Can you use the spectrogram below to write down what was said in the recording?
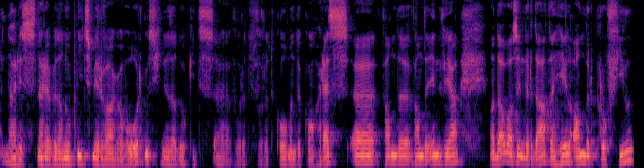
Daar, is, hebben we dan ook niets meer van gehoord. Misschien is dat ook iets uh, voor, het, voor het komende congres uh, van, de, van de NVA. Maar dat was inderdaad een heel ander profiel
